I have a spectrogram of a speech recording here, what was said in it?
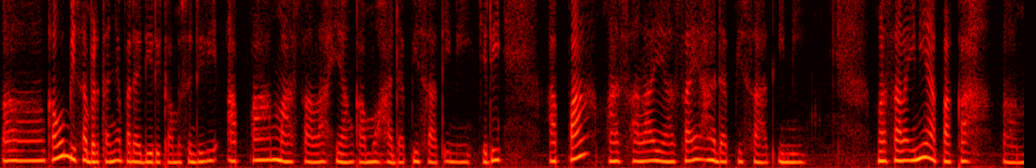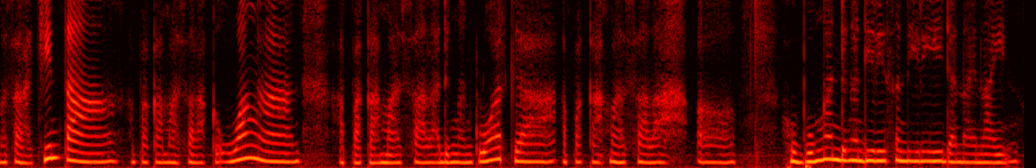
Uh, kamu bisa bertanya pada diri kamu sendiri apa masalah yang kamu hadapi saat ini. Jadi, apa masalah yang saya hadapi saat ini? Masalah ini apakah uh, masalah cinta, apakah masalah keuangan, apakah masalah dengan keluarga, apakah masalah uh, hubungan dengan diri sendiri dan lain-lain.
